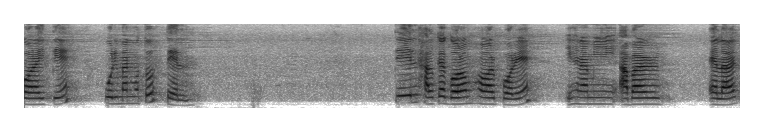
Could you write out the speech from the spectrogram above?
কড়াইতে পরিমাণ মতো তেল। তেল হালকা গরম হওয়ার পরে এখানে আমি আবার এলাচ,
